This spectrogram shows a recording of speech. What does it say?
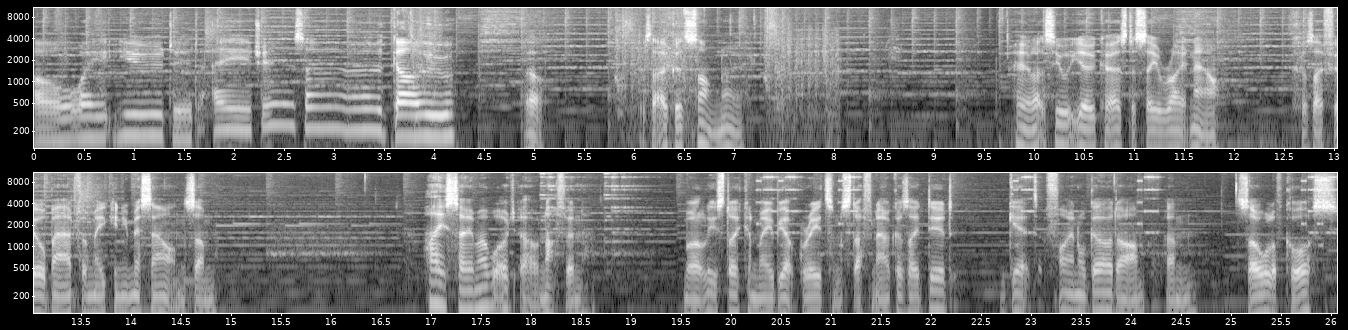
Oh wait, you did ages ago. Well, was that a good song? No. Here, let's see what Yoko has to say right now. Because I feel bad for making you miss out on some. Hi Soma, what Oh, nothing. Well, at least I can maybe upgrade some stuff now, because I did get Final Guard Arm, um, Soul, of course.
